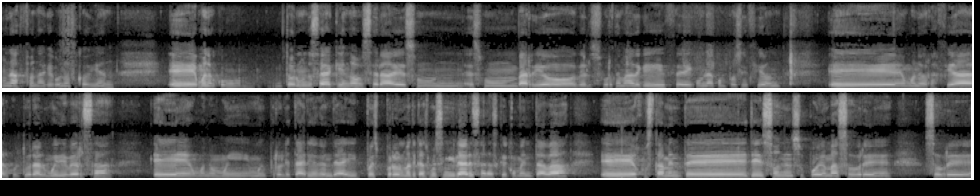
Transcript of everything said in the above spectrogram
una zona que conozco bien. Eh, bueno, como todo el mundo sabe aquí, ¿no? Será es un, es un barrio del sur de Madrid eh, con una composición eh, bueno, racial, cultural muy diversa, eh, bueno, muy, muy proletario, donde hay pues, problemáticas muy similares a las que comentaba justamente Jason en su poema sobre, sobre,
